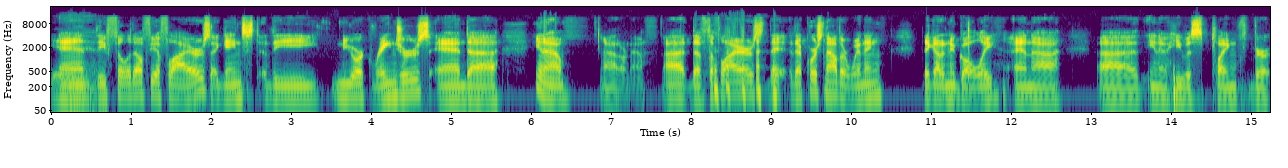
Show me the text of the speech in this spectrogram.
and the Philadelphia Flyers against the New York Rangers. And, uh, you know, I don't know. Uh, the, the Flyers, they, they, of course, now they're winning. They got a new goalie, and, uh, uh, you know, he was playing very,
